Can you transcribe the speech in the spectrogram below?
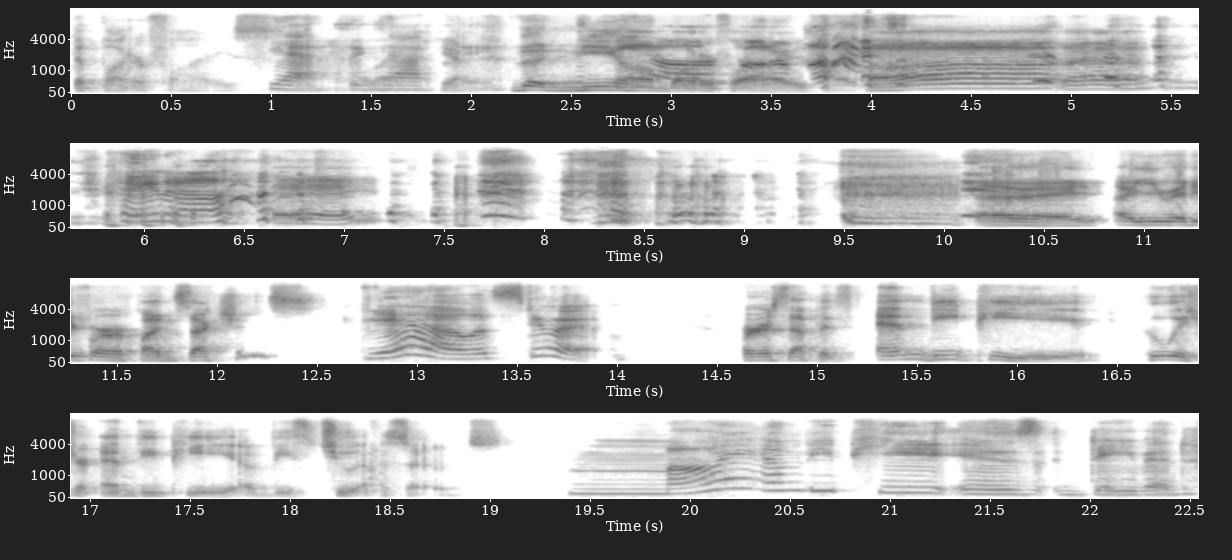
the butterflies. Yes, that. Yeah. exactly. The neon, neon butterflies. butterflies. Uh, Hey now. hey. all right. Are you ready for our fun sections? yeah, let's do it. First up is MVP. Who is your MVP of these two episodes? My MVP is David.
